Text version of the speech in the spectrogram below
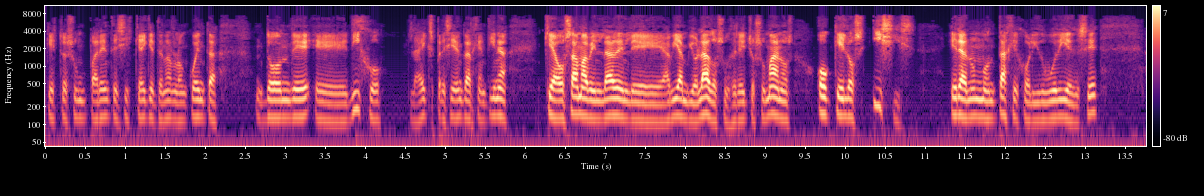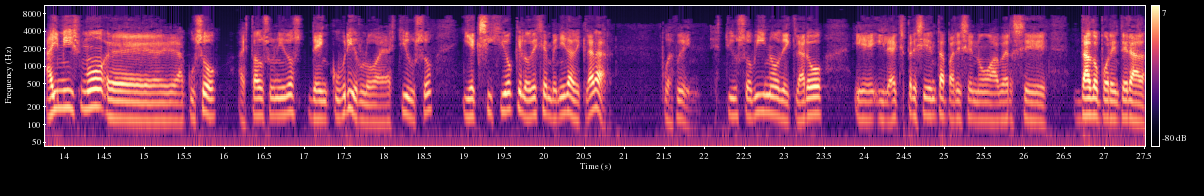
que esto es un paréntesis que hay que tenerlo en cuenta, donde eh, dijo la expresidenta argentina que a Osama Bin Laden le habían violado sus derechos humanos o que los ISIS eran un montaje hollywoodiense, ahí mismo eh, acusó a Estados Unidos de encubrirlo a Estiuso y exigió que lo dejen venir a declarar. Pues bien, Estiuso vino, declaró eh, y la expresidenta parece no haberse dado por enterada.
